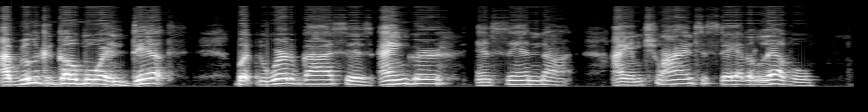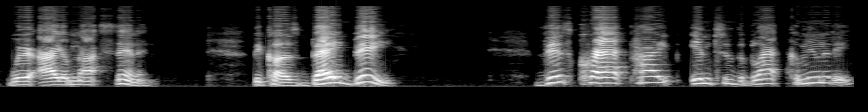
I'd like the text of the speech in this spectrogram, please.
I really could go more in depth, but the word of God says anger and sin not. I am trying to stay at a level where I am not sinning. Because baby, this crack pipe into the black community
